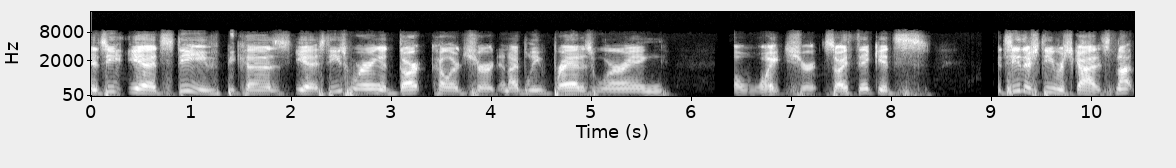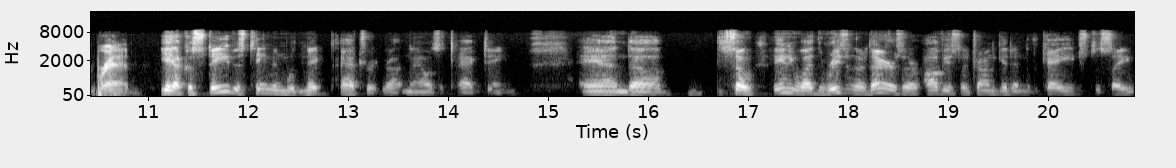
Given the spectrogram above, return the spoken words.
It's yeah, it's Steve because yeah, Steve's wearing a dark colored shirt, and I believe Brad is wearing a white shirt. So I think it's it's either Steve or Scott. It's not Brad. Yeah, because Steve is teaming with Nick Patrick right now as a tag team, and uh, so anyway, the reason they're there is they're obviously trying to get into the cage to save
